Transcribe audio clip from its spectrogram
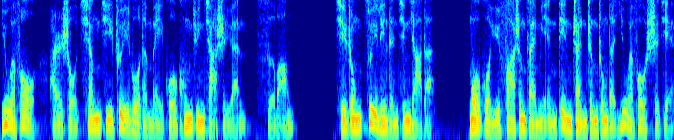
UFO。而受枪击坠落的美国空军驾驶员死亡，其中最令人惊讶的，莫过于发生在缅甸战争中的 UFO 事件。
